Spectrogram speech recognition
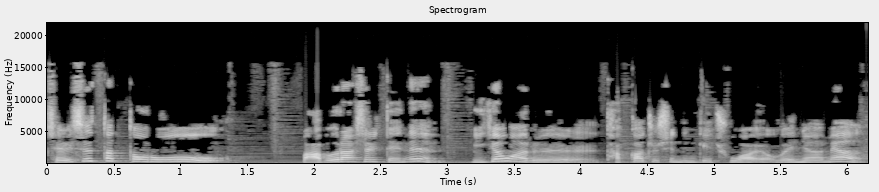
gel starter로 marble 하실 때는 미경화를 닦아주시는 게 좋아요. 왜냐하면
